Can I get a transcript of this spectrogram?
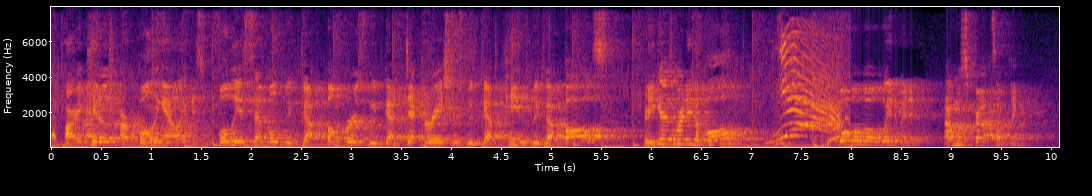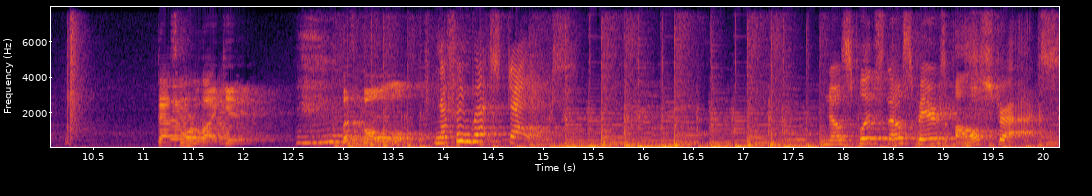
All right, kiddos, our bowling alley is fully assembled. We've got bumpers, we've got decorations, we've got pins, we've got balls. Are you guys ready to bowl? Yeah! Whoa, whoa, whoa, wait a minute. I almost forgot something. That's more like it. Let's bowl. Nothing but strikes. No splits, no spares, all strikes.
